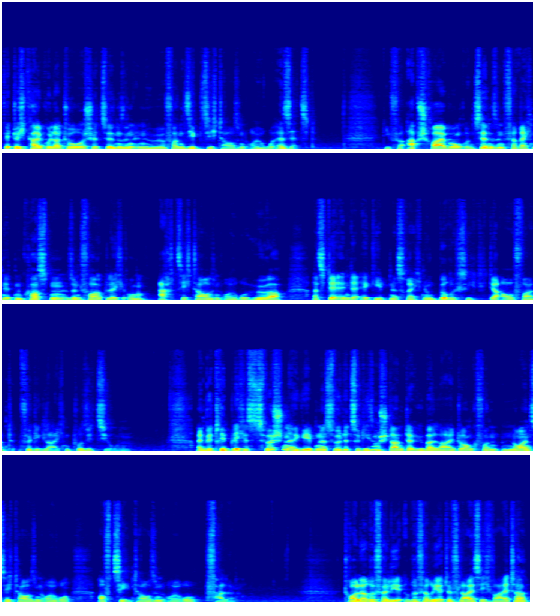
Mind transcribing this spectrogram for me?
wird durch kalkulatorische Zinsen in Höhe von 70.000 Euro ersetzt. Die für Abschreibung und Zinsen verrechneten Kosten sind folglich um 80.000 Euro höher als der in der Ergebnisrechnung berücksichtigte Aufwand für die gleichen Positionen. Ein betriebliches Zwischenergebnis würde zu diesem Stand der Überleitung von 90.000 Euro auf 10.000 Euro fallen. Troller referierte fleißig weiter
